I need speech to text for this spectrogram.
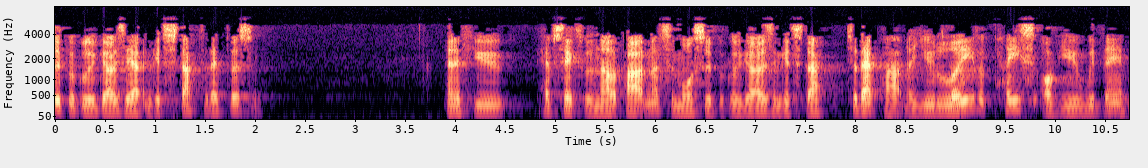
superglue goes out and gets stuck to that person. And if you have sex with another partner, some more superglue goes and gets stuck to that partner. You leave a piece of you with them.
